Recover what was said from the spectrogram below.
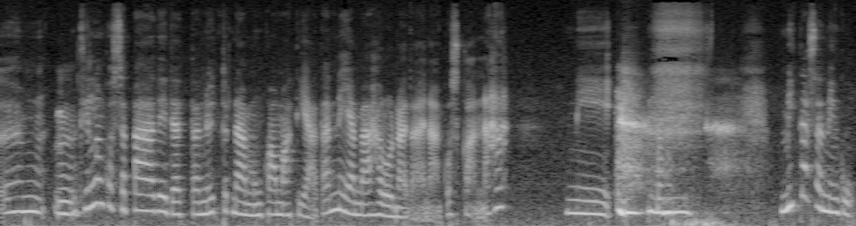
Öm, mm. Silloin kun sä päätit, että nyt nämä mun kamat jää tänne ja mä en halua näitä enää koskaan nähdä, niin mitä sä niinku,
